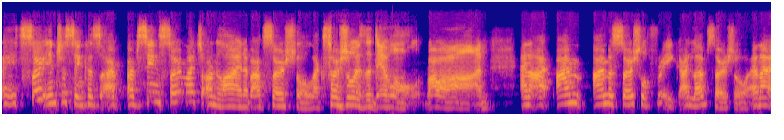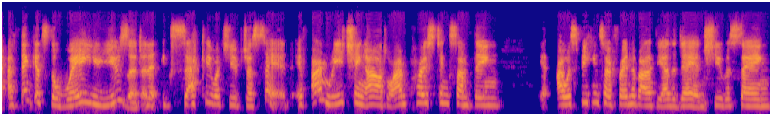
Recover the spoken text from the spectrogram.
it's so interesting because I've, I've seen so much online about social, like social is the devil, blah, blah, blah. And, and I, I'm I'm a social freak. I love social, and I, I think it's the way you use it, and it, exactly what you've just said. If I'm reaching out or I'm posting something, I was speaking to a friend about it the other day, and she was saying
